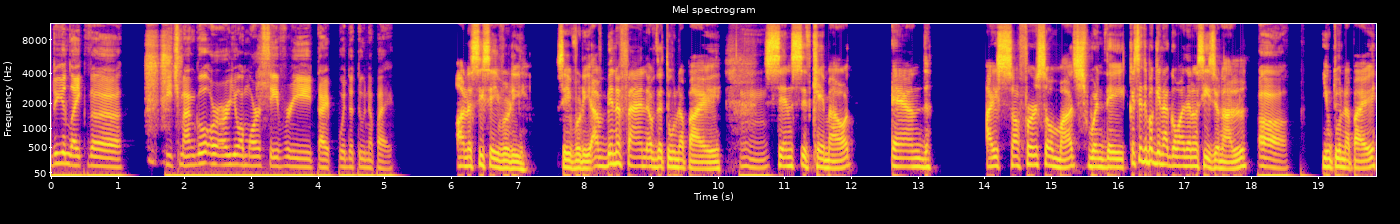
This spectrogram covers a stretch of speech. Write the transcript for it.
do you like the peach mango or are you a more savory type with the tuna pie? Honestly, savory. Savory. I've been a fan of the tuna pie Mm. since it came out. And I suffer so much when they, kasi di ba ginagawa na ng seasonal, Ah, yung tuna pie?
